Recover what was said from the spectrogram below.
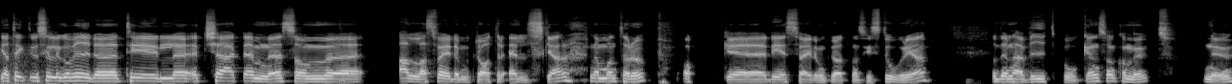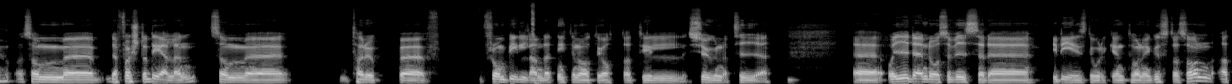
Jag tänkte vi skulle gå vidare till ett kärt ämne som eh, alla Sverigedemokrater älskar när man tar upp och eh, det är Sverigedemokraternas historia. Och Den här vitboken som kom ut nu, som eh, den första delen som eh, tar upp eh, från bildandet 1988 till 2010. Och I den då så visade idéhistorikern Tony Gustafsson att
